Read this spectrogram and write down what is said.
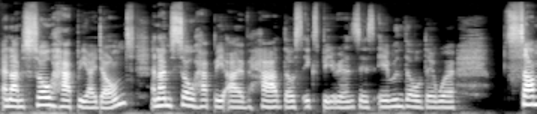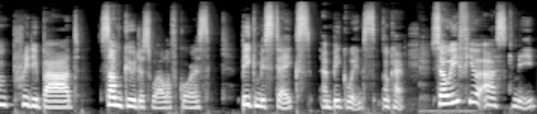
And i'm so happy i don't. And i'm so happy i've had those experiences even though there were some pretty bad some good as well of course. Big mistakes and big wins. Okay. So if you ask me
